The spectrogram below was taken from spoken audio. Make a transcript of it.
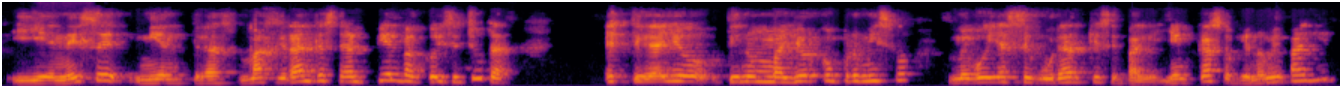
Y en ese, mientras más grande sea el pie, el banco dice, chuta, este gallo tiene un mayor compromiso, me voy a asegurar que se pague. Y en caso que no me pague,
